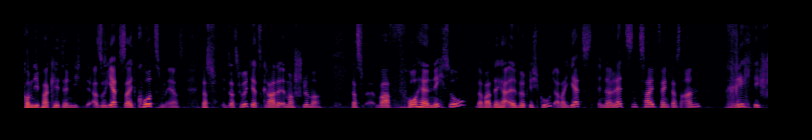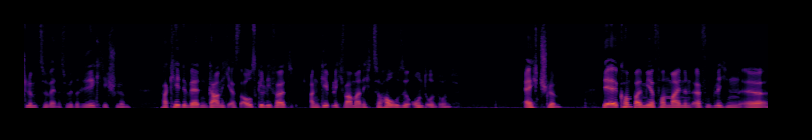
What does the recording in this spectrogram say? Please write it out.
kommen die Pakete nicht, also jetzt seit kurzem erst. Das, das wird jetzt gerade immer schlimmer. Das war vorher nicht so, da war DHL wirklich gut, aber jetzt in der letzten Zeit fängt das an, richtig schlimm zu werden. Es wird richtig schlimm. Pakete werden gar nicht erst ausgeliefert, angeblich war man nicht zu Hause und und und. Echt schlimm. DHL kommt bei mir von meinen öffentlichen äh,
